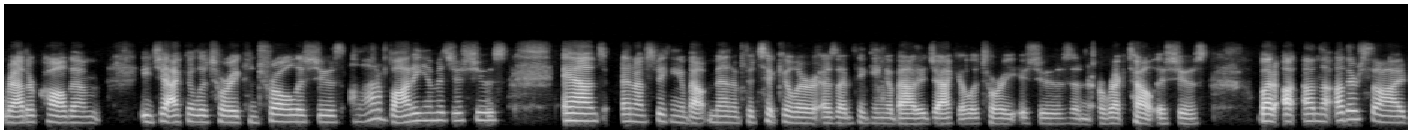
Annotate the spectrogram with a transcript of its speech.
rather call them, ejaculatory control issues, a lot of body image issues. And and I'm speaking about men in particular as I'm thinking about ejaculatory issues and erectile issues. But uh, on the other side,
